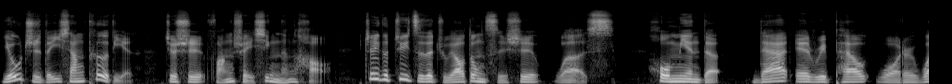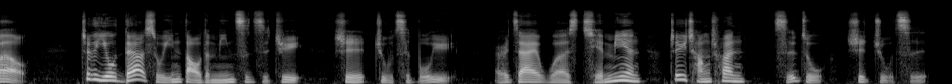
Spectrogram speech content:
油脂的一项特点就是防水性能好。这个句子的主要动词是 was，后面的 that it repelled water well，这个由 that 所引导的名词子句是主词补语，而在 was 前面这一长串词组是主词，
